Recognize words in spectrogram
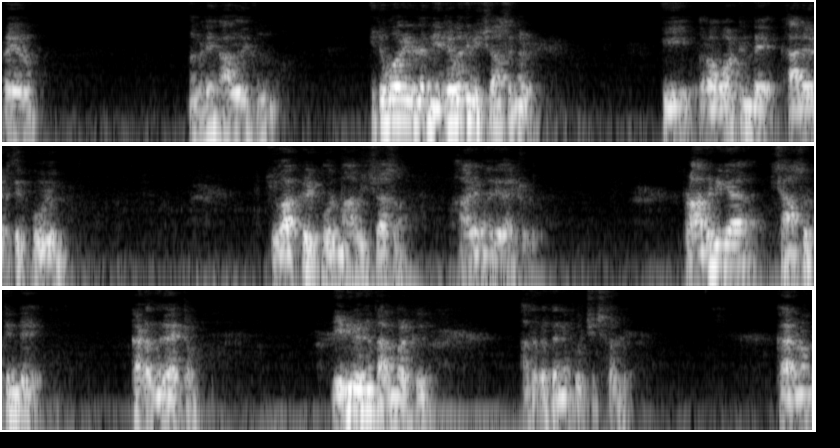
പ്രേതം നമ്മളെ ആവദിക്കുന്നു ഇതുപോലെയുള്ള നിരവധി വിശ്വാസങ്ങൾ ഈ റോബോട്ടിന്റെ കാലഘട്ടത്തിൽ പോലും യുവാക്കളിൽ പോലും ആ വിശ്വാസം ആഴമേറിയതായിട്ടുള്ളത്. പ്രാഥമിക ശാസ്ത്രത്തിന്റെ കടന്നുകയറ്റം ഇനി വരുന്ന തലമുറയ്ക്ക് അതൊക്കെ തന്നെ പുച്ഛിച്ചിട്ടുണ്ട്. കാരണം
